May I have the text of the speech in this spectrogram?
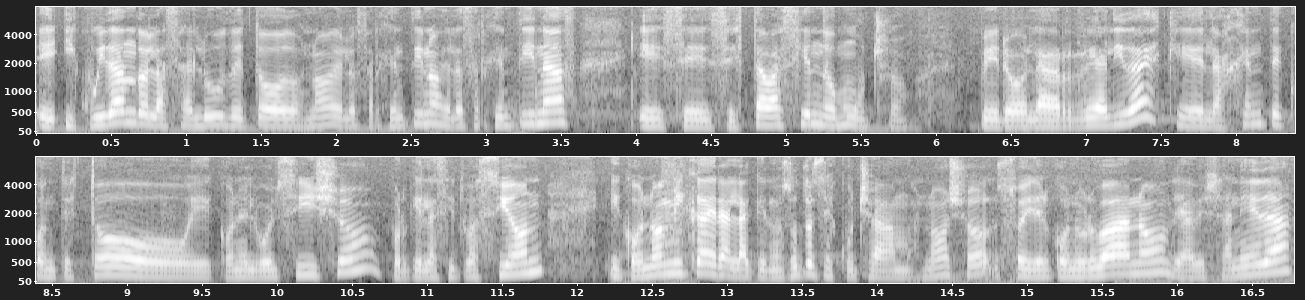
eh, y cuidando la salud de todos, ¿no? de los argentinos, de las argentinas, se, se, estaba haciendo mucho pero la realidad es que la gente contestó eh, con el bolsillo porque la situación económica era la que nosotros escuchábamos, ¿no? Yo soy del conurbano, de Avellaneda,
